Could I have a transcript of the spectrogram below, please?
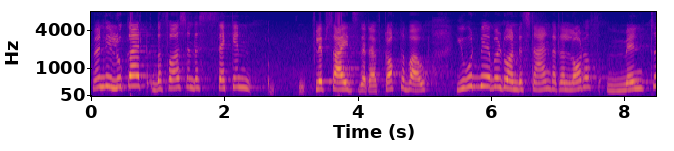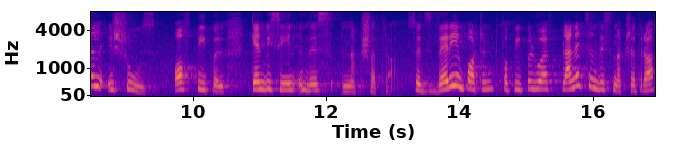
When we look at the first and the second flip sides that I have talked about, you would be able to understand that a lot of mental issues of people can be seen in this nakshatra. So, it is very important for people who have planets in this nakshatra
